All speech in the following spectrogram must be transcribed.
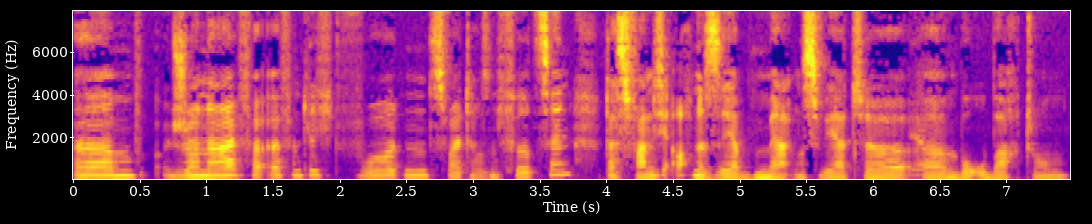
ähm, Journal veröffentlicht worden 2014. Das fand ich auch eine sehr bemerkenswerte ja. ähm, Beobachtung.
